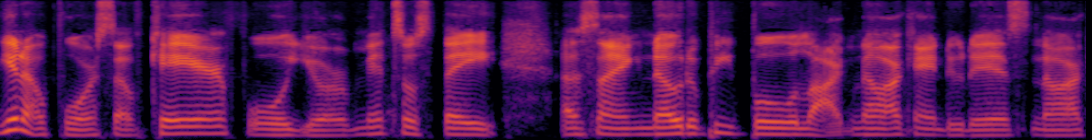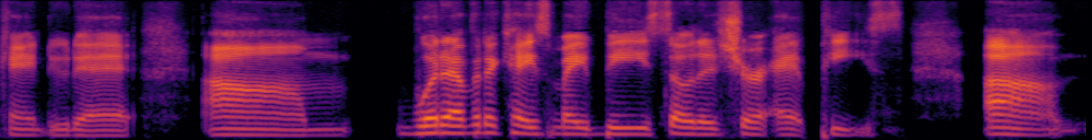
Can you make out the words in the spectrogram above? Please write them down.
you know, for self care, for your mental state of saying no to people like, no, I can't do this, no, I can't do that, um, whatever the case may be, so that you're at peace. Um,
